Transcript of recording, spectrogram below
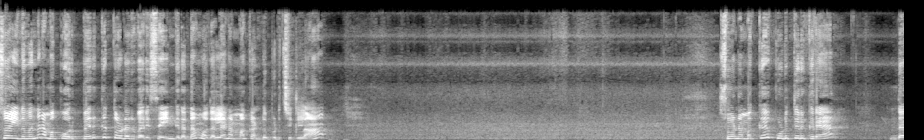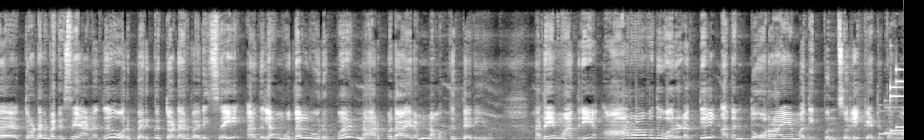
ஸோ இது வந்து நமக்கு ஒரு பெருக்குத்தொடர் வரிசைங்கிறத முதல்ல நம்ம கண்டுபிடிச்சிக்கலாம். ஸோ நமக்கு கொடுத்துருக்கிற இந்த தொடர் வரிசையானது ஒரு பெருக்கு தொடர் வரிசை. அதில் முதல் உறுப்பு நாற்பதாயிரம் நமக்கு தெரியும். அதே மாதிரி ஆறாவது வருடத்தில் அதன் தோராய மதிப்புன்னு சொல்லி கேட்டிருக்காங்க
